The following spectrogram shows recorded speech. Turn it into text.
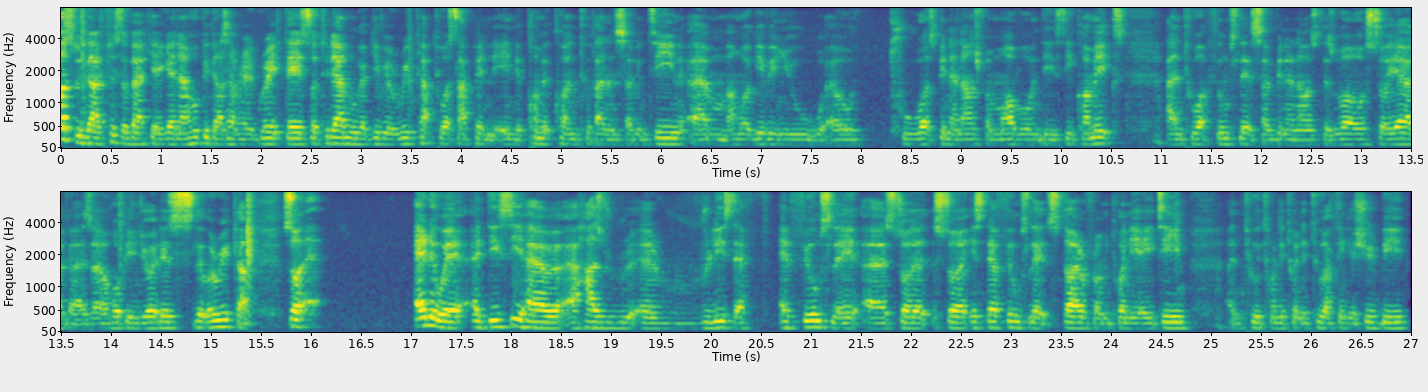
What's good guys, Chris back here again. I hope you guys having a great day. So today I'm going to give you a recap to what's happened in the Comic Con 2017. Um, I'm going to give you uh, to what's been announced from Marvel and DC Comics and to what film slates have been announced as well. So yeah guys, I hope you enjoyed this little recap. So anyway, uh, DC have, has re uh, released a, a film slate. Uh, so so it's their film slate starting from 2018 until 2022 I think it should be.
